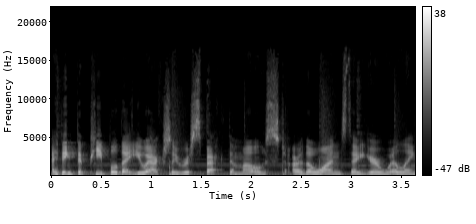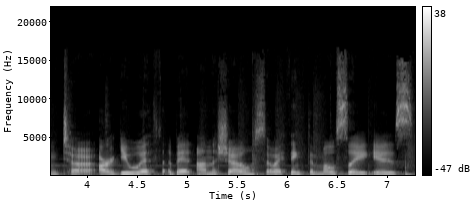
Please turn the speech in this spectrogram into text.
I think the people that you actually respect the most are the ones that you're willing to argue with a bit on the show. So I think the mostly is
